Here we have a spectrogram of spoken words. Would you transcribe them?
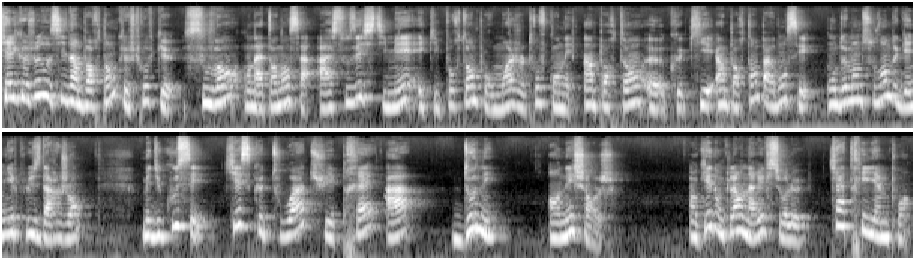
Quelque chose aussi d'important que je trouve que souvent on a tendance à, sous-estimer et qui pourtant pour moi je trouve qu'on est important, euh, qui est important pardon, c'est on demande souvent de gagner plus d'argent, mais du coup c'est qu'est-ce que toi tu es prêt à donner en échange? Ok, donc là on arrive sur le quatrième point.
